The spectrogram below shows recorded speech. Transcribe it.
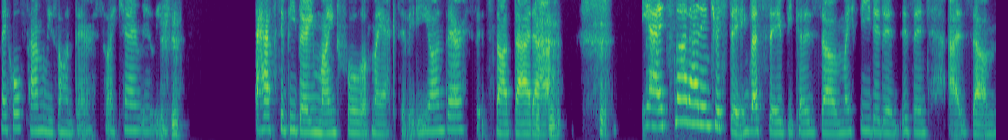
my whole family's on there. So I can't really I have to be very mindful of my activity on there. So it's not that uh yeah, it's not that interesting, let's say, because um, my feed didn't isn't as um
